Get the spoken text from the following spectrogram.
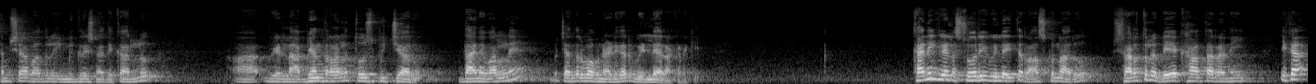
శంషాబాద్లో ఇమ్మిగ్రేషన్ అధికారులు వీళ్ళ అభ్యంతరాలను తోసిపుచ్చారు. దానివల్లనే చంద్రబాబు నాయుడు గారు వెళ్ళారు అక్కడికి. కానీ వీళ్ళ స్టోరీ వీళ్ళైతే రాసుకున్నారు. షరతులు బేఖాతరని ఇక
